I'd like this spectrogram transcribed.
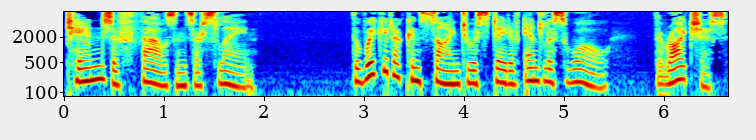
Tens of thousands are slain. The wicked are consigned to a state of endless woe. The righteous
